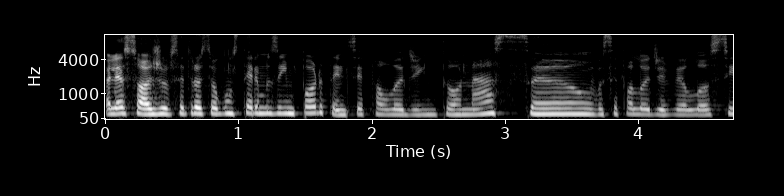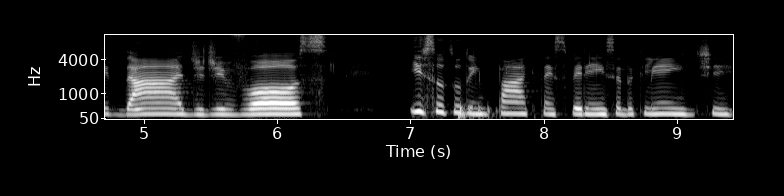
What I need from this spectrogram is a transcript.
Olha só, Ju, você trouxe alguns termos importantes. Você falou de entonação, você falou de velocidade, de voz. Isso tudo impacta a experiência do cliente?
